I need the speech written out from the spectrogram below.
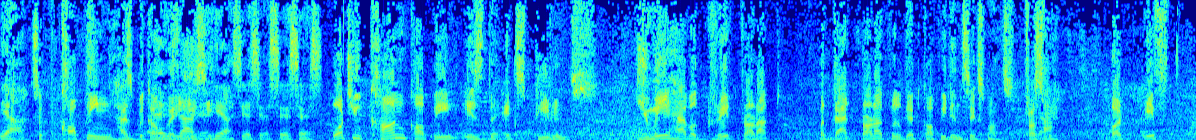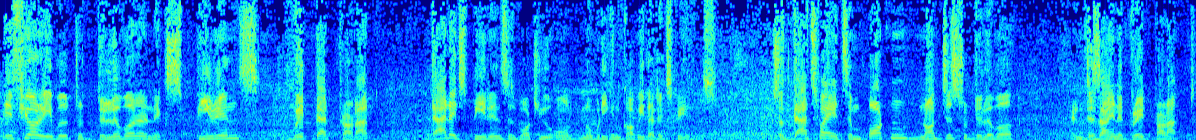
Yeah. So copying has become very easy. Yes, yes, yes, yes, yes. What you can't copy is the experience. You may have a great product, but that product will get copied in six months. Trust Yeah. me. But if if you're able to deliver an experience with that product, that experience is what you own. Nobody can copy that experience. So that's why it's important not just to deliver and design a great product,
